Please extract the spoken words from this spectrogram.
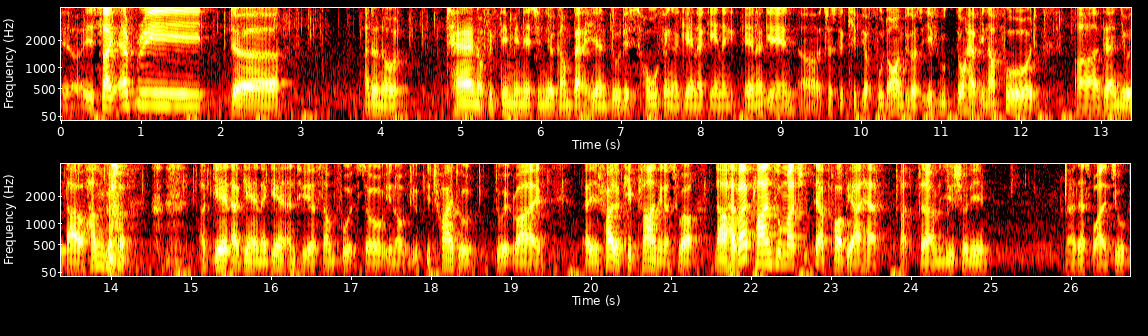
You know, it's like every the I don't know 10 or 15 minutes, you need to come back here and do this whole thing again, again, and again, uh, just to keep your food on. Because if you don't have enough food, uh, then you die of hunger again, again, again until you have some food. So, you know, you, you try to do it right. And you try to keep planting as well. Now, have I planted too much? Yeah, probably I have. But um, usually, uh, that's what I do.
